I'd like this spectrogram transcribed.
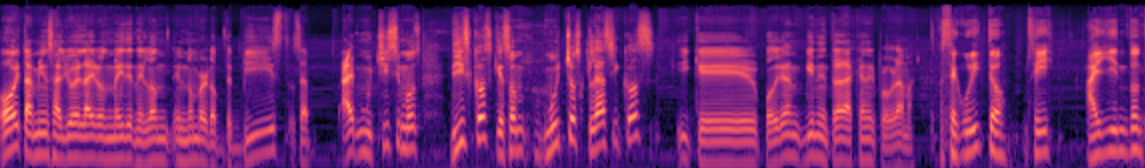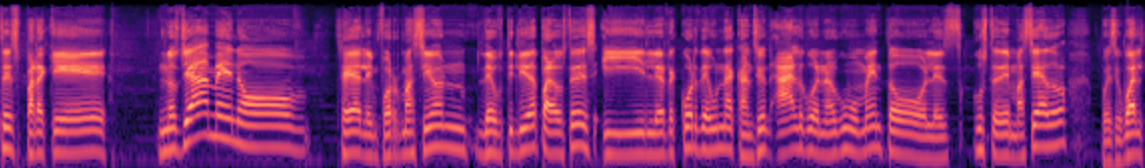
Hoy también salió el Iron Maiden, el, el Number of the Beast. O sea, hay muchísimos discos que son muchos clásicos y que podrían bien entrar acá en el programa. Segurito, sí. Ahí entonces, para que nos llamen o sea la información de utilidad para ustedes y les recuerde una canción, algo en algún momento o les guste demasiado, pues igual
